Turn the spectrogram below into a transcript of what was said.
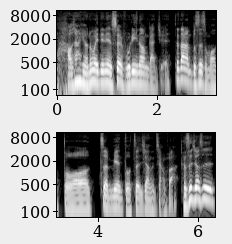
好像有那么一点点说服力那种感觉。这当然不是什么多正面、多正向的讲法，可是就是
